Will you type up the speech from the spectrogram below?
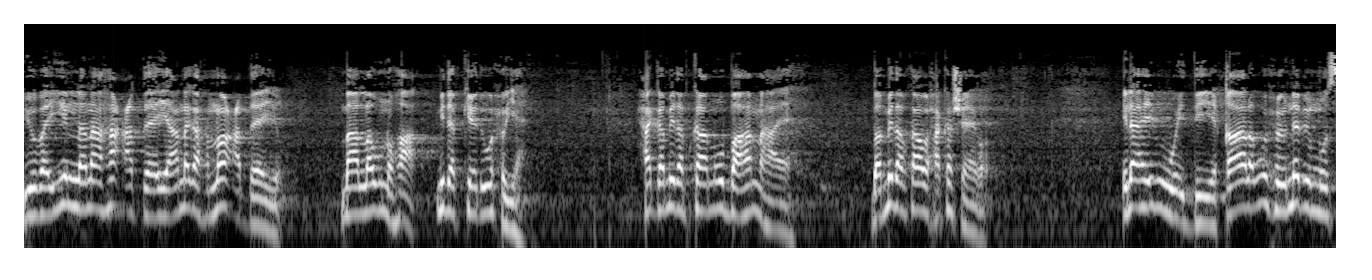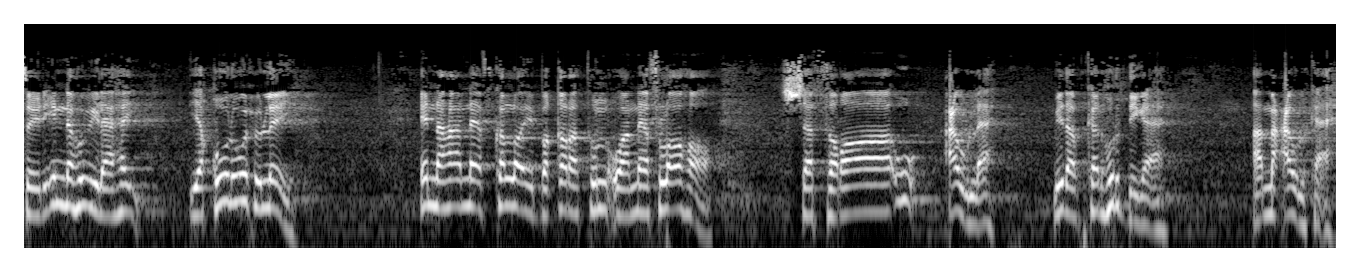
yubayin lanaa ha caddeeya annaga ha noo caddeeyo. Maa lawnuhaa midabkeedu wuxuu yahay. Xagga midabkaannu u baahannahae ba midabkaa waxa ka sheego. Ilaahay buu weydiiyey. Qaala wuxuu nebi muuse yidhi innahu ilaahay. Yaquulu wuxuu leeyahay innahaa neefkan lo'i baqaratun waa neef lo'ahoo shafraa'u cawl ah midabkan hurdiga ah ama cawlka ah.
